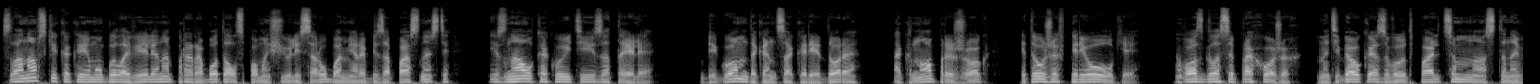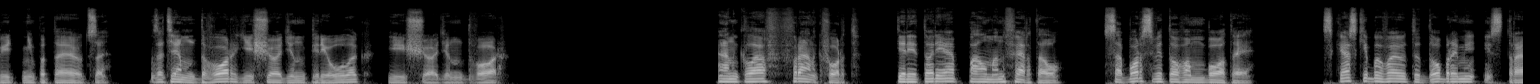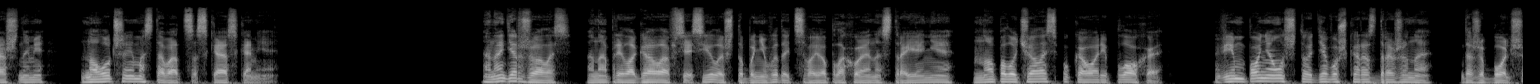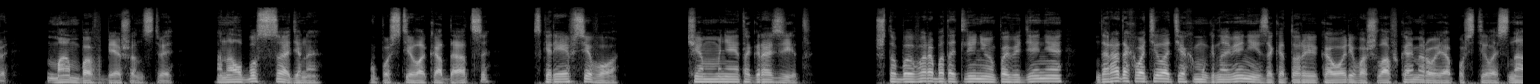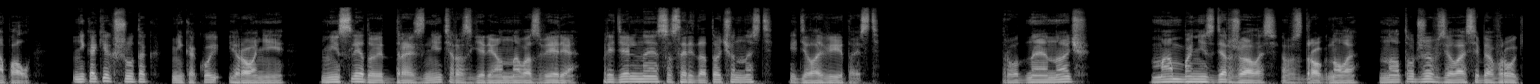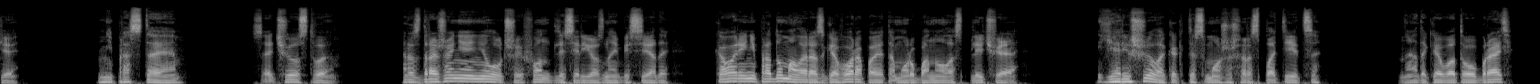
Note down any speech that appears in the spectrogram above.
Слоновский, как и ему было велено, проработал с помощью лесоруба меры безопасности и знал, как уйти из отеля. Бегом до конца коридора, окно, прыжок, и ты уже в переулке. Возгласы прохожих. На тебя указывают пальцем, но остановить не пытаются. Затем двор, еще один переулок и еще один двор. Анклав Франкфурт. Территория Палманфертл. Собор Святого Мботы. Сказки бывают и добрыми, и страшными, но лучше им оставаться сказками. Она держалась, она прилагала все силы, чтобы не выдать свое плохое настроение, но получалось у Каори плохо. Вим понял, что девушка раздражена, даже больше. Мамба в бешенстве. А на лбу ссадина. Упустила кадаться? Скорее всего. Чем мне это грозит? Чтобы выработать линию поведения, Дорадо хватило тех мгновений, за которые Каори вошла в камеру и опустилась на пол. Никаких шуток, никакой иронии — не следует дразнить разъяренного зверя. Предельная сосредоточенность и деловитость. Трудная ночь. Мамба не сдержалась, вздрогнула, но тут же взяла себя в руки. Непростая. Сочувствую. Раздражение не лучший фон для серьезной беседы. Каори не продумала разговора, поэтому рубанула с плеча. «Я решила, как ты сможешь расплатиться. Надо кого-то убрать?»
